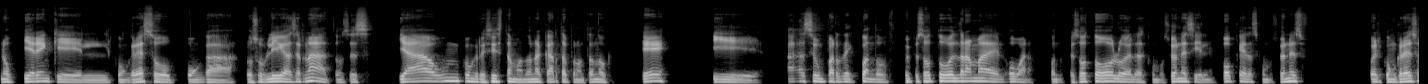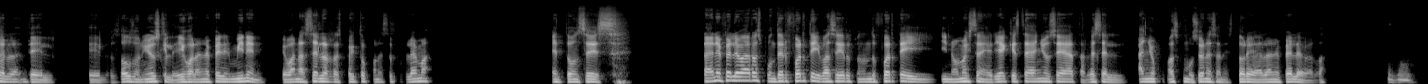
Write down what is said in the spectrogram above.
No quieren que el Congreso ponga, los obligue a hacer nada. Entonces, ya un congresista mandó una carta preguntando qué y hace un par de, cuando empezó todo el drama, del, o bueno, cuando empezó todo lo de las conmociones y el enfoque de las conmociones, fue el Congreso de la- del- de los Estados Unidos que le dijo a la NFL, miren, ¿qué van a hacer al respecto con este problema? Entonces, la NFL va a responder fuerte y va a seguir respondiendo fuerte y, y no me extrañaría que este año sea tal vez el año con más conmociones en la historia de la NFL, ¿verdad? Ujú.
